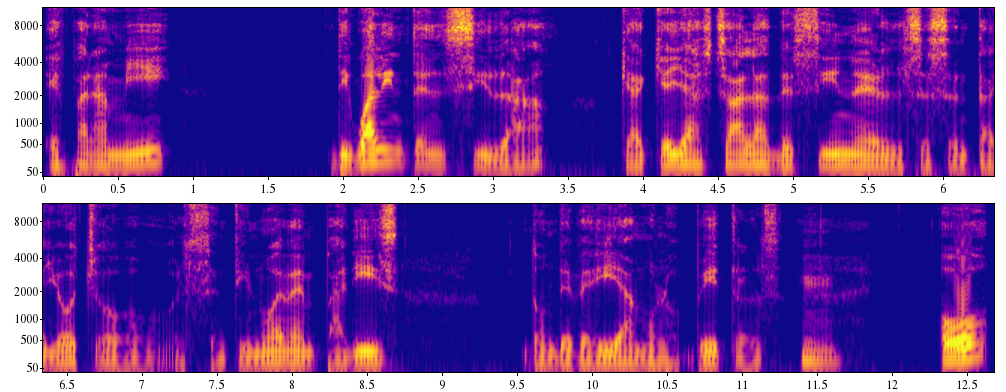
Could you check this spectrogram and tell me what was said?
es para mí de igual intensidad que aquellas salas de cine el 68, el 69 en París, donde veíamos los Beatles, mm. o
